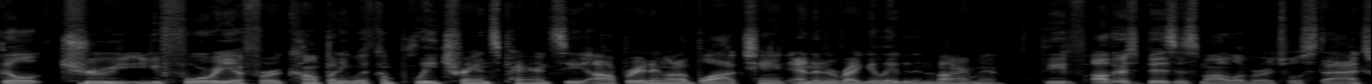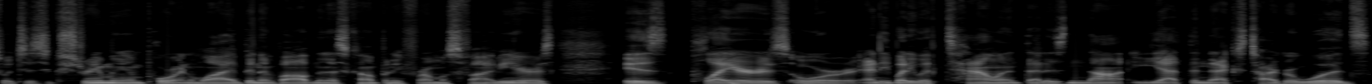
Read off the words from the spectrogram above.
built true euphoria for a company with complete transparency, operating on a blockchain and in a regulated environment. The other business model of virtual stacks, which is extremely important, why I've been involved in this company for almost five years, is players or anybody with talent that is not yet the next Tiger Woods.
